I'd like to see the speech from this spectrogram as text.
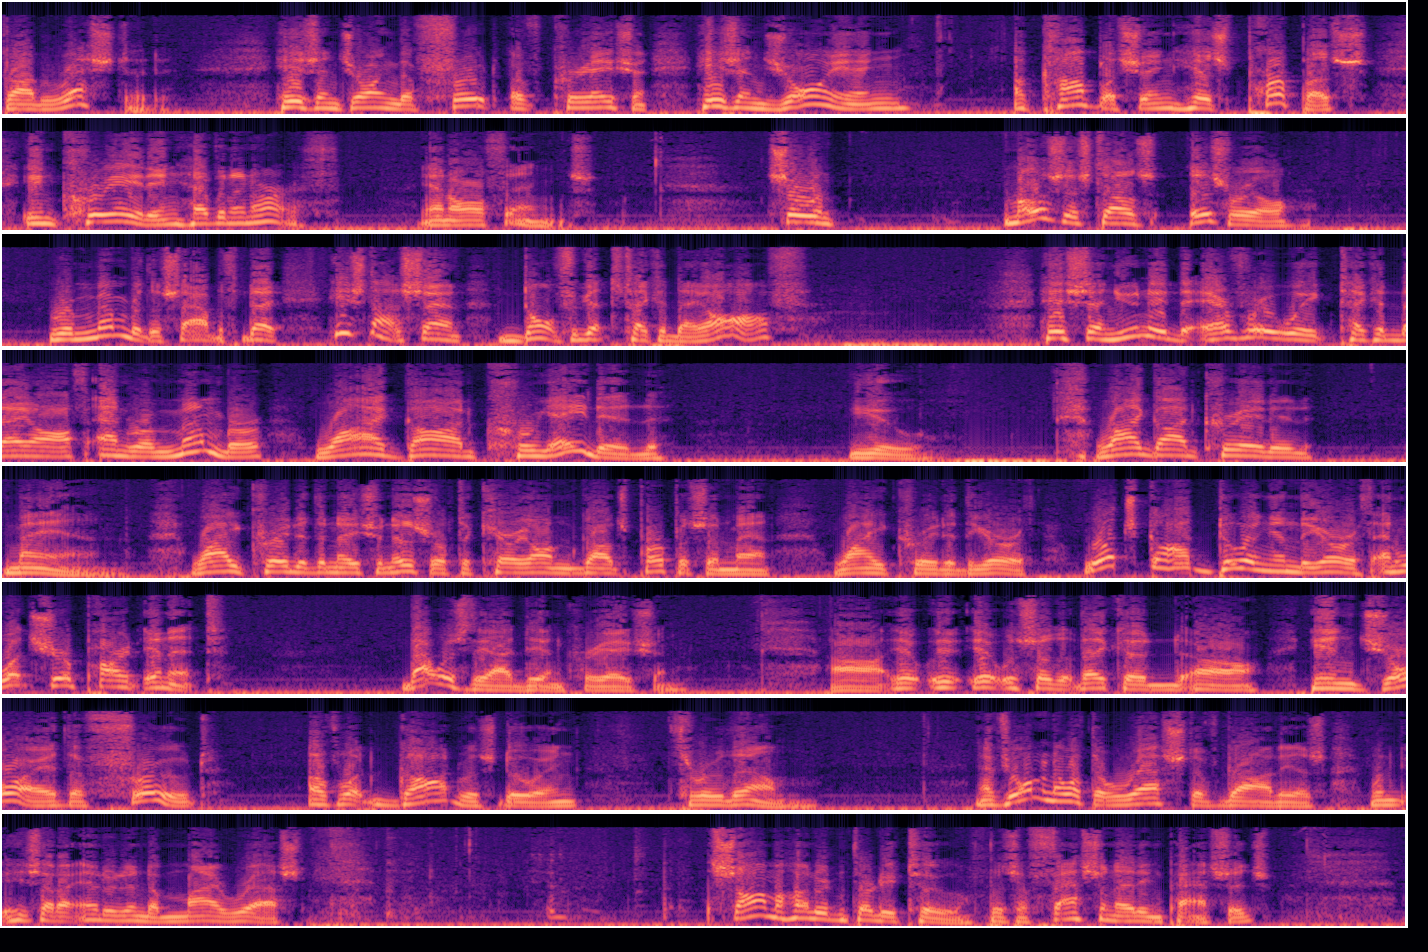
God rested. He's enjoying the fruit of creation. He's enjoying accomplishing his purpose in creating heaven and earth and all things. So when Moses tells Israel, remember the Sabbath day, he's not saying don't forget to take a day off. He's saying you need to every week take a day off and remember why God created you, why God created man, why he created the nation Israel to carry on God's purpose in man, why he created the earth. What's God doing in the earth, and what's your part in it? That was the idea in creation. Uh, it, it, it, was so that they could uh, enjoy the fruit of what God was doing through them. Now, if you want to know what the rest of God is, when he said, I entered into my rest, Psalm 132, there's a fascinating passage.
